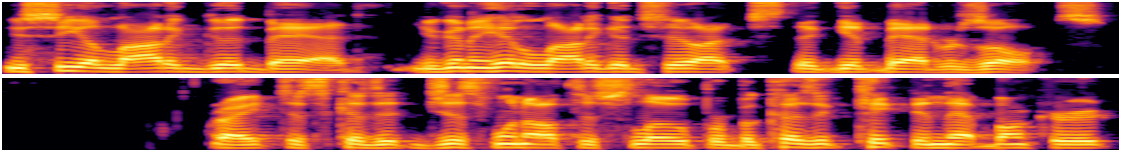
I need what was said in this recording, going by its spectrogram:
you see a lot of good bad. You're going to hit a lot of good shots that get bad results right? Just because it just went off the slope or because it kicked in that bunker,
